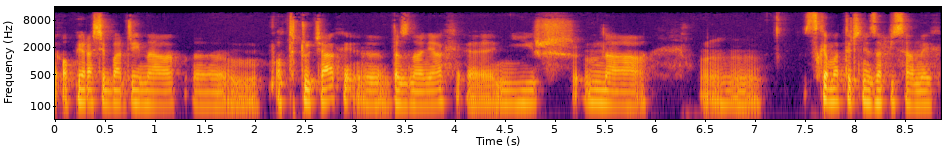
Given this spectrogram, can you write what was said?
e, opiera się bardziej na e, odczuciach, e, doznaniach, niż na schematycznie zapisanych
